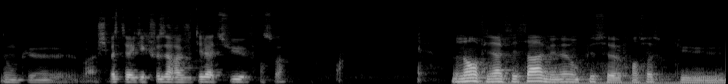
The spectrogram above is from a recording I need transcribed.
Donc, euh, je ne sais pas si tu avais quelque chose à rajouter là-dessus, François. Non, au final, c'est ça. Mais même en plus, François, tu,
